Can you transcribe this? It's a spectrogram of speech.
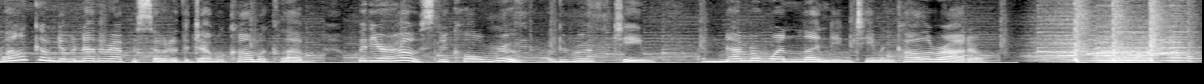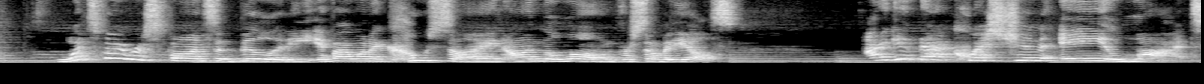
Welcome to another episode of the Double Comma Club with your host, Nicole Rueth of the Rueth Team, the number one lending team in Colorado. What's my responsibility if I want to co sign on the loan for somebody else? I get that question a lot.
